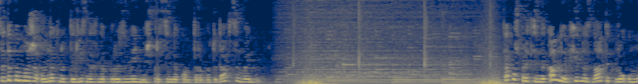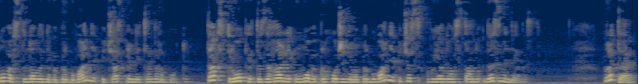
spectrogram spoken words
Це допоможе уникнути різних непорозумінь між працівником та роботодавцем в. Також працівникам необхідно знати про умови встановлення випробування під час прийняття на роботу. Так, строки та загальні умови проходження випробування під час воєнного стану не змінились. Проте,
